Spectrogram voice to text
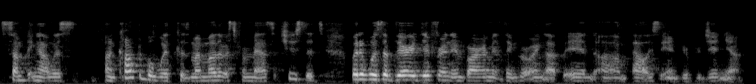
something I was uncomfortable with because my mother was from Massachusetts, but it was a very different environment than growing up in um, Alexandria, Virginia.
